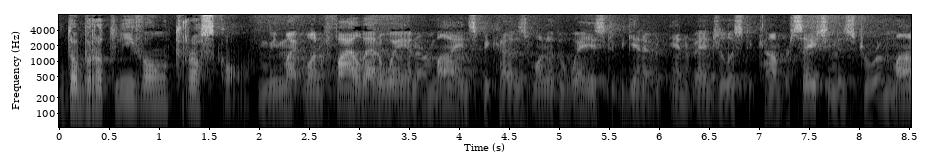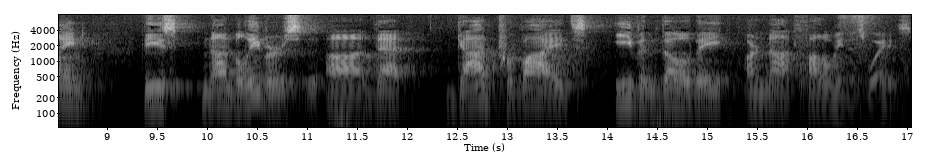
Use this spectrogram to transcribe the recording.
dobrotliwą troską. And these non believers uh, that God provides even though they are not following his ways.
